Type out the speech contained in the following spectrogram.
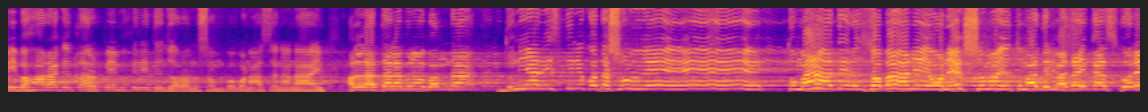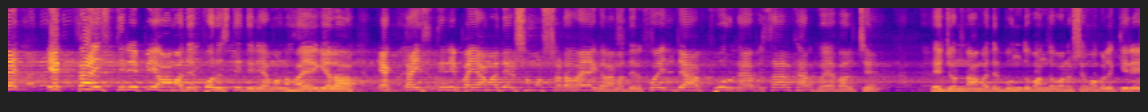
বিবাহের আগে তার প্রেম প্রীতিতে জড়ানো সম্ভাবনা আছে না নাই? আল্লাহ তাআলা বলো বান্দা, দুনিয়ার স্ত্রীর কথা শুনলে তোমাদের জবানে অনেক সময় তোমাদের মাথায় কাজ করে, একটা স্ত্রী পেয়ে আমাদের পরিস্থিতি এমন হয়ে গেল। একটা স্ত্রী পেয়ে আমাদের সমস্যাটা হয়ে গেল, আমাদের কইলজা, ফুর খায়, সার খার খয়ে ফেলছে। এই জন্য আমাদের বন্ধু বান্ধব অনেক সময় বলে, কিরে,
